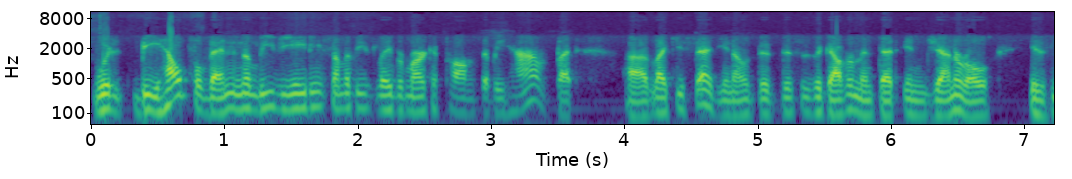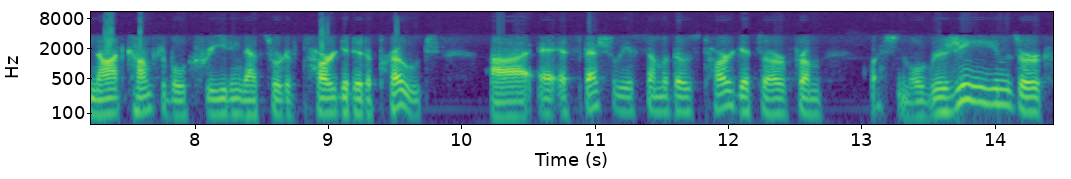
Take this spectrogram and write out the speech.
would be helpful then in alleviating some of these labor market problems that we have. But uh, like you said, you know, th- this is a government that in general is not comfortable creating that sort of targeted approach, uh, especially if some of those targets are from questionable regimes or,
